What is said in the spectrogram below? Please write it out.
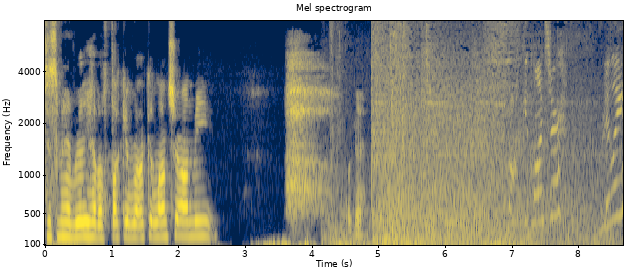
Does this man really have a fucking rocket launcher on me? okay. Rocket launcher? Really?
